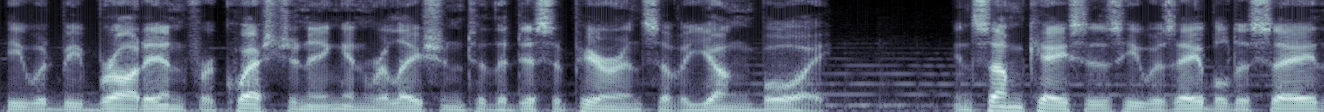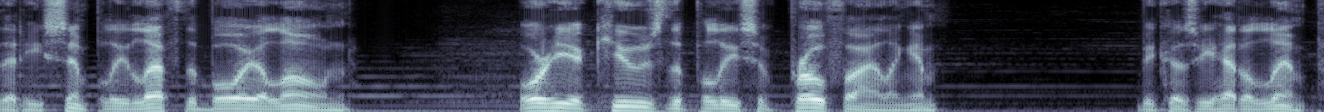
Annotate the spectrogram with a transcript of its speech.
He would be brought in for questioning in relation to the disappearance of a young boy. In some cases, he was able to say that he simply left the boy alone, or he accused the police of profiling him because he had a limp.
